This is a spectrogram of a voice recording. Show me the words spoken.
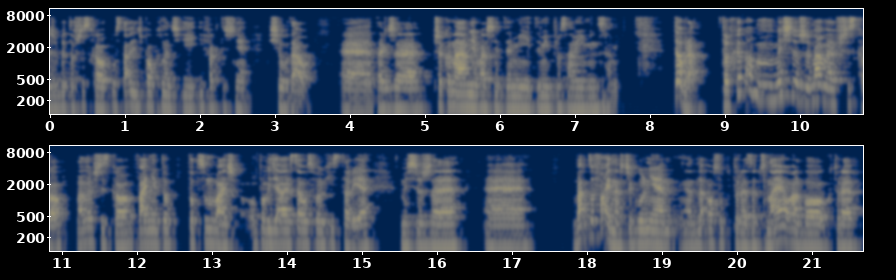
żeby to wszystko ustalić, popchnąć i, i faktycznie się udało. E, także przekonała mnie właśnie tymi, tymi plusami i minusami. Dobra, to chyba myślę, że mamy wszystko. Mamy wszystko. Fajnie to podsumowałaś, opowiedziałaś całą swoją historię. Myślę, że e, bardzo fajna, szczególnie dla osób, które zaczynają albo które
